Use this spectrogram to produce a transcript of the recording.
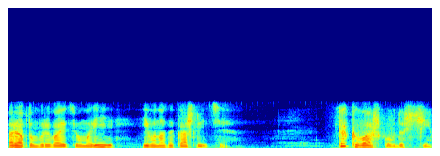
Раптом виривається у Марії, і вона закашлюється. Так важко в дощі.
